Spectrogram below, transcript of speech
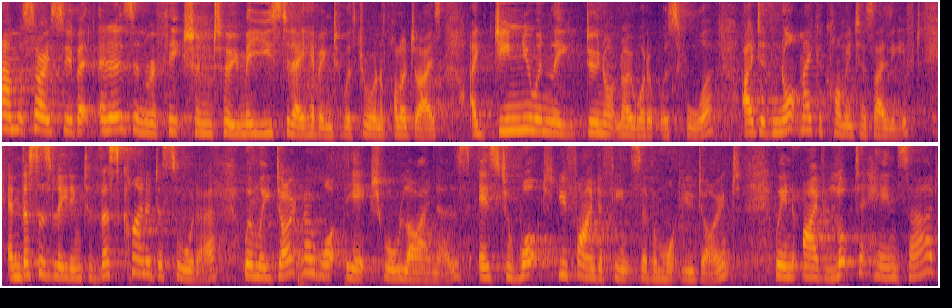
Um, sorry, Sue, but it is in reflection to me yesterday having to withdraw and apologise. I genuinely do not know what it was for. I did not make a comment as I left, and this is leading to this kind of disorder when we don't know what the actual line is as to what you find offensive and what you don't. When I've looked at Hansard,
